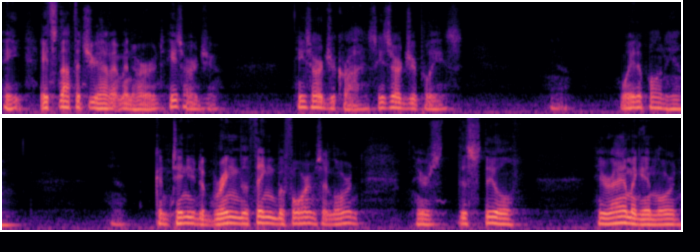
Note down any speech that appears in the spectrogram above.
He, it's not that you haven't been heard. He's heard you. He's heard your cries. He's heard your pleas. You know, wait upon Him. You know, continue to bring the thing before Him. Say, Lord, here's this still. Here I am again, Lord.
